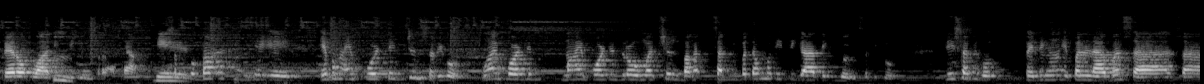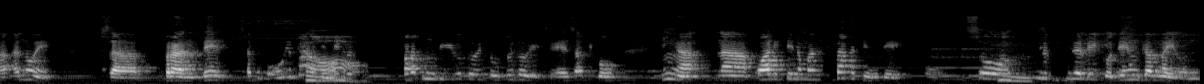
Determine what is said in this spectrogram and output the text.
pero quality hmm. yung product. Yes. Sabi ko, bakit hindi eh? Eh, mga imported yun, sabi ko. Mga imported, mga imported raw yun. Bakit, sabi ko, ba't ako matitigatig doon? Sabi ko, di sabi ko, pwede nga ipanlaban sa, sa ano eh, sa branded. Sabi ko, uy, bakit oh. hindi bakit hindi ko ito itutuloy? Eh, sabi ko, nga, na quality naman, bakit hindi? So, hmm. pinali ko, di hanggang ngayon,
